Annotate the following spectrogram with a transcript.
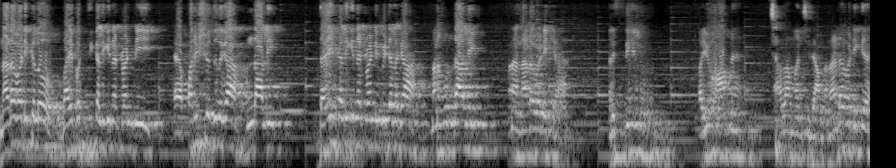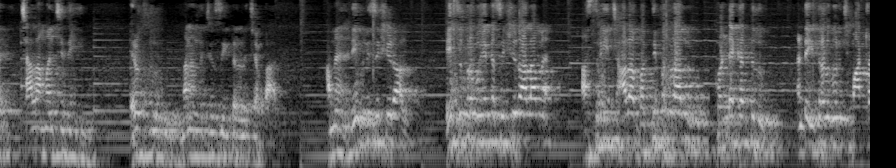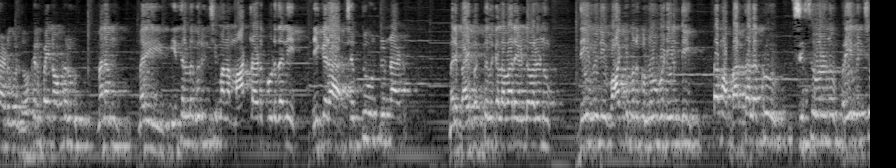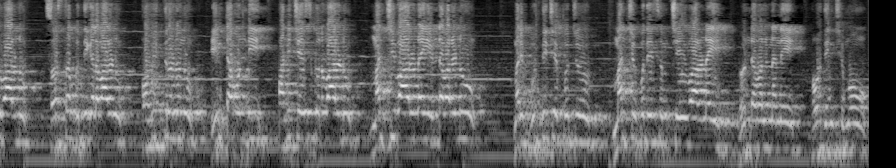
నడవడికలో భయభక్తి కలిగినటువంటి పరిశుద్ధులుగా ఉండాలి. దయ కలిగినటువంటి బిడ్డలుగా మనం ఉండాలి. మన నడవడిక. మరి స్త్రీలు అయ్యో ఆమె చాలా మంచిది ఆమె నడవడిక చాలా మంచిది. ఎరువులు మనల్ని చూసి ఇతరులు చెప్పాలి. ఆమె దేవుని శిష్యురాలు యేసు ప్రభు యొక్క శిష్యురాలు ఆమె. ఆ స్త్రీ చాలా భక్తి పత్రాలు కొండెకత్తులు అంటే ఇతరుల గురించి మాట్లాడకూడదు. ఒకరిపైన ఒకరు మనం మరి ఇతరుల గురించి మనం మాట్లాడకూడదని ఇక్కడ చెప్తూ ఉంటున్నాడు. మరి భయభక్తులు గలవారే ఉండవలను దేవుని వాక్యమునకు లోబడి ఉండి తమ భర్తలకు శిశువులను ప్రేమించు వారును స్వస్థ బుద్ధి గల వారును పవిత్రులను ఇంట ఉండి పని చేసుకుని వారును మంచి వారునై ఉండవలను. మరి బుద్ధి చెప్పుచు మంచి ఉపదేశం చేయవారునై ఉండవలనని బోధించుము.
